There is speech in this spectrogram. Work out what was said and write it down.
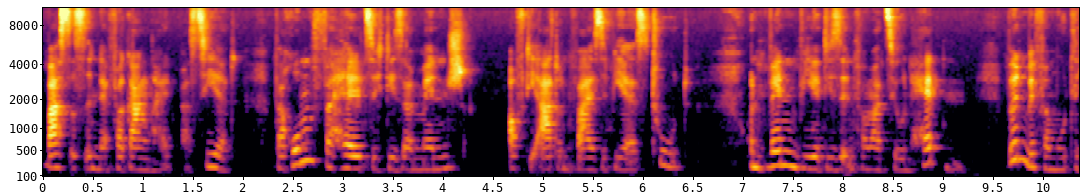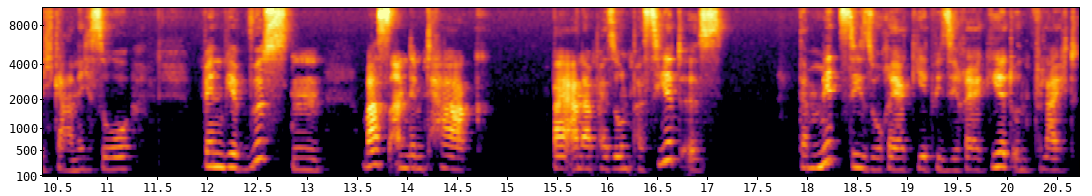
was ist in der Vergangenheit passiert. Warum verhält sich dieser Mensch auf die Art und Weise, wie er es tut? Und wenn wir diese Information hätten, würden wir vermutlich gar nicht so, wenn wir wüssten, was an dem Tag bei einer Person passiert ist, damit sie so reagiert, wie sie reagiert und vielleicht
